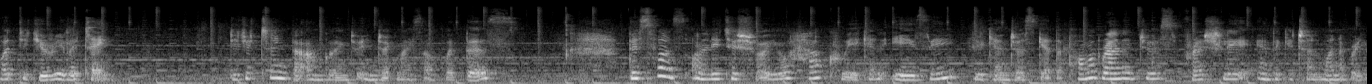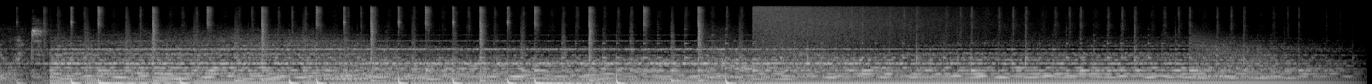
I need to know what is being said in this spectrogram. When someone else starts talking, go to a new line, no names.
What did you really think? Did you think that I'm going to inject myself with this? This was only to show you how quick and easy you can just get the pomegranate juice freshly in the kitchen whenever you want.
